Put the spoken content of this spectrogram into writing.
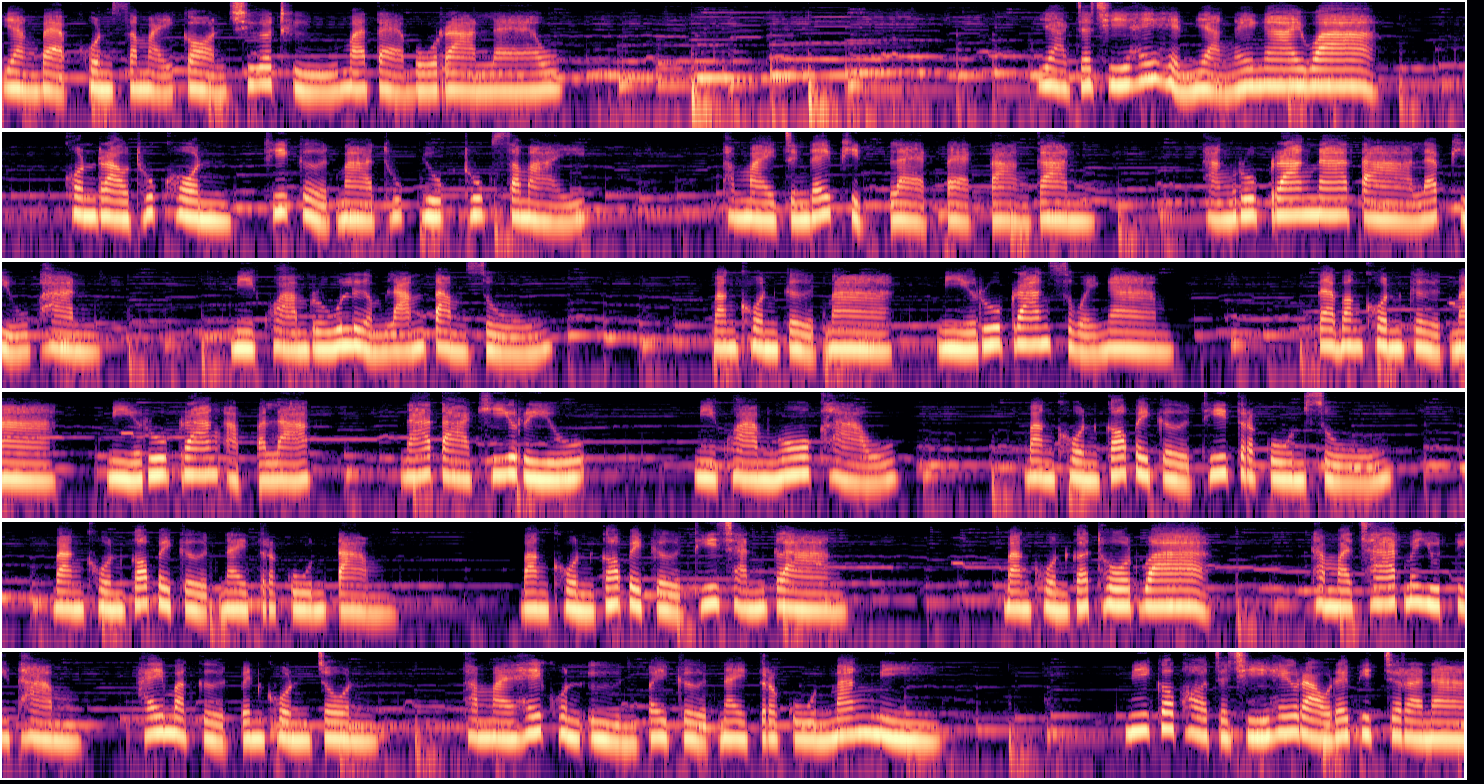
อย่างแบบคนสมัยก่อนเชื่อถือมาแต่โบราณแล้ว อยากจะชี้ให้เห็นอย่างง่ายๆว่า คนเราทุกคนที่เกิดมาทุกยุคทุกสมัยทำไมจึงได้ผิดแปลกแตกต่างกัน ทั้งรูปร่างหน้าตาและผิวพรรณมีความรู้เหลื่อมล้ำต่ำสูง บางคนเกิดมามีรูปร่างสวยงาม แต่บางคนเกิดมา มีรูปร่างอับปลักษณ์ หน้าตาขี้ริ้ว มีความโง่เขลา บางคนก็ไปเกิดที่ตระกูลสูง บางคนก็ไปเกิดในตระกูลต่ำ บางคนก็ไปเกิดที่ชั้นกลาง บางคนก็โทษว่า ธรรมชาติไม่ยุติธรรมให้มาเกิดเป็นคนจนทำไมให้คนอื่นไปเกิดในตระกูลมั่งมี นี่ก็พอจะชี้ให้เราได้พิจารณา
